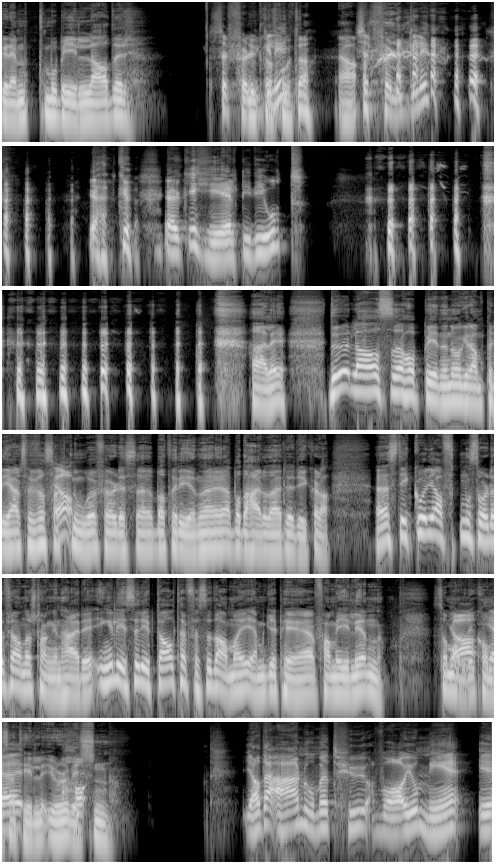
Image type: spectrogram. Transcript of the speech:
glemt mobillader. Selvfølgelig. Ja. Selvfølgelig. Jeg er jo ikke, helt idiot. Herlig. Du, la oss hoppe inn i noe Grand Prix her, så vi får sagt Ja. noe før disse batteriene både her og der ryker. da. Eh, Stikkord i aften står det fra Anders Tangen her. Inger-Lise Rypdal, tøffeste dama i MGP-familien, som Ja, aldri kom jeg seg til Eurovision. Ja, det er noe med at hun var jo med i,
